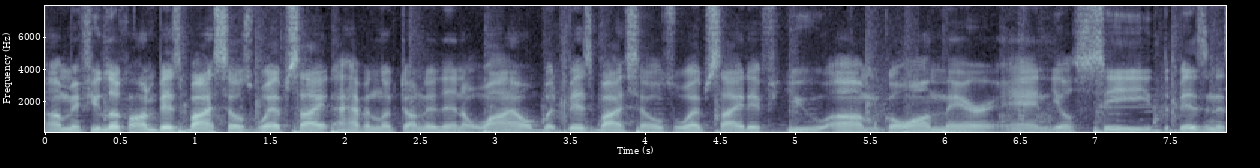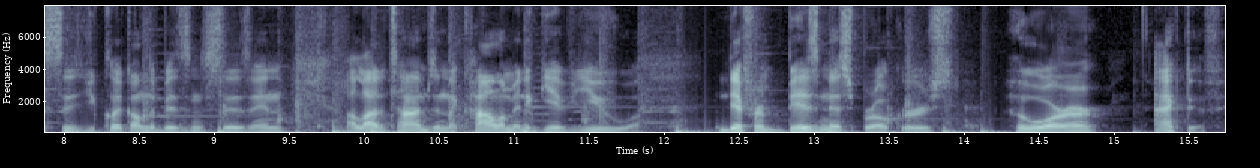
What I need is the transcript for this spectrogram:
Um, if you look on Biz Buy Sell's website, I haven't looked on it in a while, but Biz Buy Sell's website, if you um, go on there and you'll see the businesses, you click on the businesses, and a lot of times in the column it'll give you different business brokers who are active.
